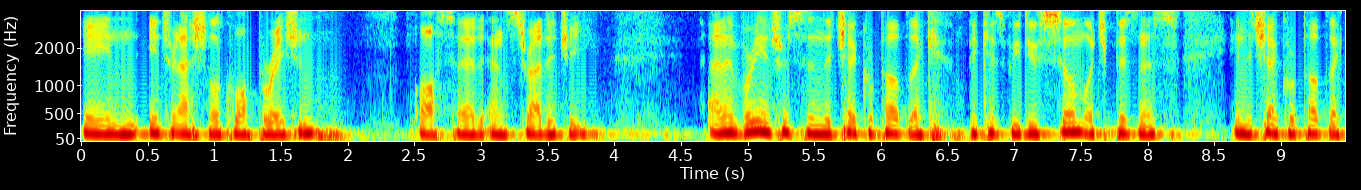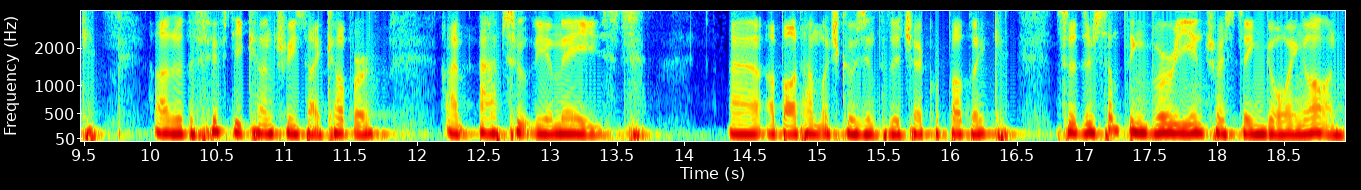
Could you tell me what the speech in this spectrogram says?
in international cooperation offset, and strategy. And I'm very interested in the Czech Republic because we do so much business in the Czech Republic. Out of the 50 countries I cover, I'm absolutely amazed uh, about how much goes into the Czech Republic. So there's something very interesting going on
